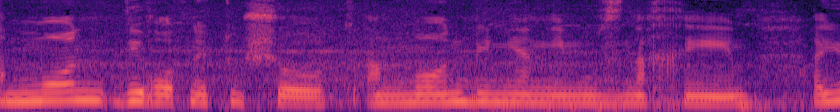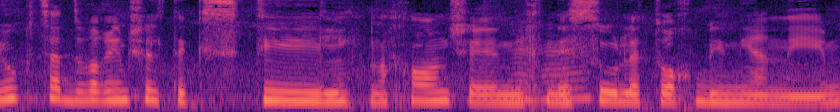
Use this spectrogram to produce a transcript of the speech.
המון דירות נטושות, המון בניינים מוזנחים, היו קצת דברים של טקסטיל, נכון? שנכנסו mm-hmm. לתוך בניינים.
